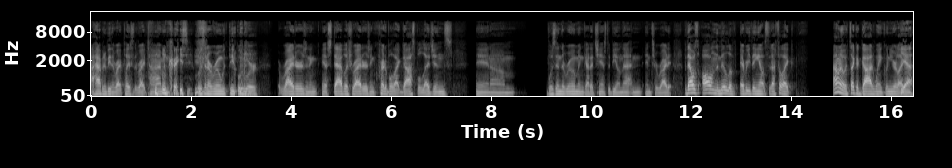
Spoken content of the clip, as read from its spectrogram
I happened to be in the right place at the right time. And Crazy. was in a room with people who were writers and established writers, incredible like gospel legends, and um, was in the room and got a chance to be on that and, and to write it. But that was all in the middle of everything else that I feel like I don't know. It's like a God wink when you're like, Yeah.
